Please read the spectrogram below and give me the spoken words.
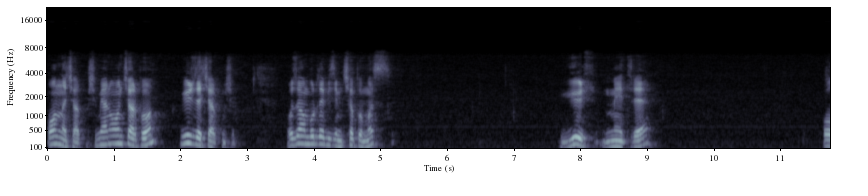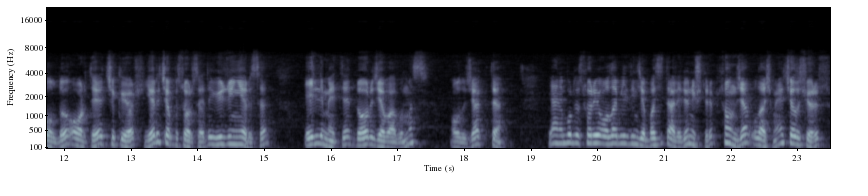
10 ile çarpmışım. Yani 10 çarpı 10 100 ile çarpmışım. O zaman burada bizim çapımız 100 metre olduğu ortaya çıkıyor. Yarı çapı sorsaydı 100'ün yarısı 50 metre doğru cevabımız olacaktı. Yani burada soruyu olabildiğince basit hale dönüştürüp sonuca ulaşmaya çalışıyoruz.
